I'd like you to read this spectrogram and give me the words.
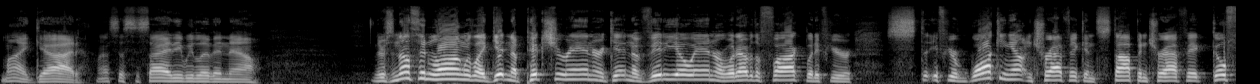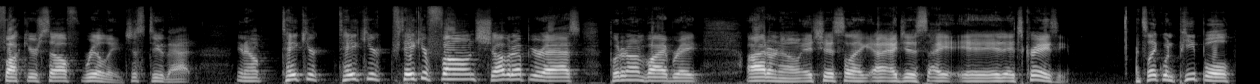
My god, that's the society we live in now. There's nothing wrong with like getting a picture in or getting a video in or whatever the fuck, but if you're st- if you're walking out in traffic and stop in traffic, go fuck yourself, really. Just do that. You know, take your take your take your phone, shove it up your ass, put it on vibrate. I don't know. It's just like I, I just I it, it's crazy. It's like when people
